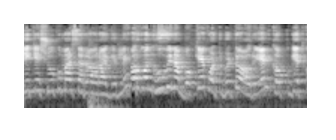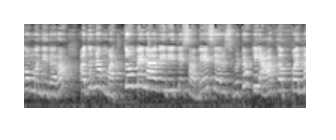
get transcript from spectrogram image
ಡಿ ಕೆ ಶಿವಕುಮಾರ್ ಸರ್ ಅವರಾಗಿರ್ಲಿ ಅವ್ರಿಗೊಂದು ಹೂವಿನ ಬೊಕ್ಕೆ ಕೊಟ್ಬಿಟ್ಟು ಅವ್ರು ಏನ್ ಕಪ್ ಗೆದ್ಕೊಂಡ್ ಬಂದಿದಾರೋ ಅದನ್ನ ಮತ್ತೊಮ್ಮೆ ನಾವ್ ಈ ರೀತಿ ಸಭೆ ಸೇರಿಸ್ಬಿಟ್ಟು ಆ ಕಪ್ಪನ್ನ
